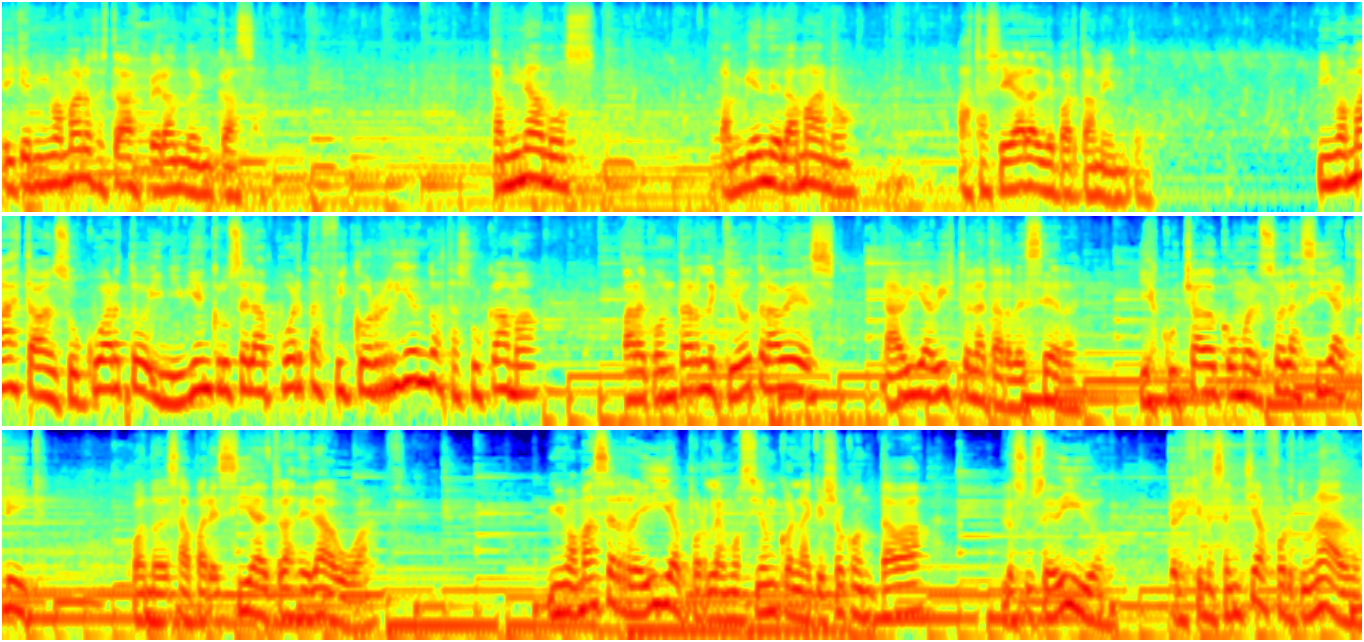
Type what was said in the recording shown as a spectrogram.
y que mi mamá nos estaba esperando en casa. Caminamos, también de la mano, hasta llegar al departamento. Mi mamá estaba en su cuarto y ni bien crucé la puerta fui corriendo hasta su cama para contarle que otra vez había visto el atardecer y escuchado cómo el sol hacía clic cuando desaparecía detrás del agua. Mi mamá se reía por la emoción con la que yo contaba lo sucedido, pero es que me sentía afortunado.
